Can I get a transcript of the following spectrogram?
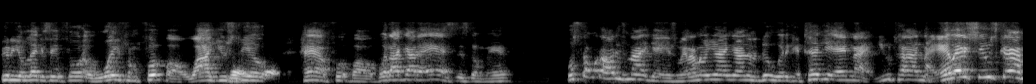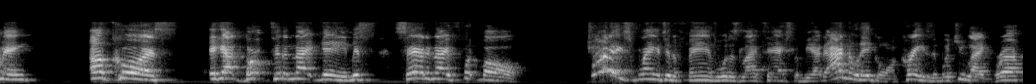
building your legacy in Florida away from football. Why you yeah. still have football. But I gotta ask this though, man. What's up with all these night games, man? I know you ain't got nothing to do with it. Kentucky at night, Utah at night, LSU's coming. Of course, it got bumped to the night game. It's Saturday night football. Try to explain to the fans what it's like to actually be out there. I know they going crazy, but you like, bruh,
